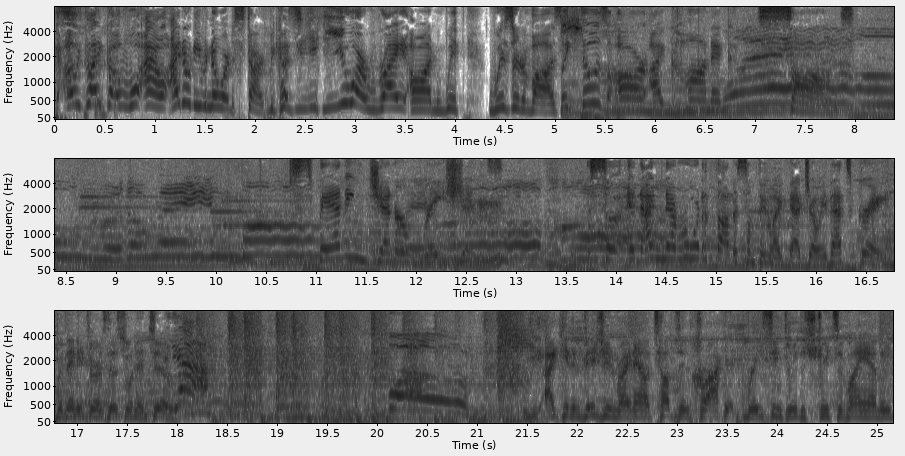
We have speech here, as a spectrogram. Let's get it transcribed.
yes. Oh, like, uh, wow. I don't even know where to start because y- you are right on with Wizard of Oz. Like, those are iconic songs. Spanning generations. So, and I never would have thought of something like that, Joey. That's great. But then he throws this one in too. Yeah. Whoa. I can envision right now Tubbs and Crockett racing through the streets of Miami.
